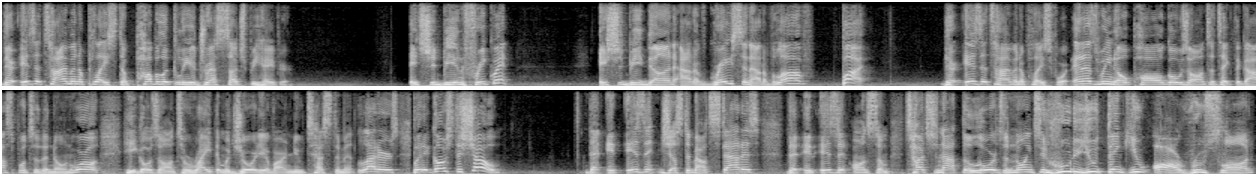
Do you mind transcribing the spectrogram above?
there is a time and a place to publicly address such behavior. It should be infrequent. It should be done out of grace and out of love, but there is a time and a place for it. And as we know, Paul goes on to take the gospel to the known world. He goes on to write the majority of our New Testament letters, but it goes to show that it isn't just about status, that it isn't on some touch not the Lord's anointed. Who do you think you are, Ruslan?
